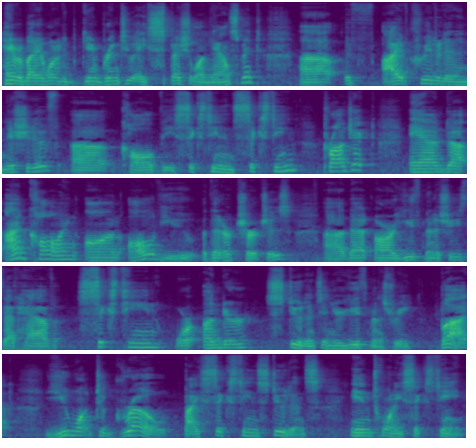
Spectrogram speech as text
Hey, everybody, I wanted to bring to you a special announcement. Uh, if I've created an initiative uh, called the 16 and 16 Project, and uh, I'm calling on all of you that are churches, uh, that are youth ministries that have 16 or under students in your youth ministry, but you want to grow by 16 students in 2016.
